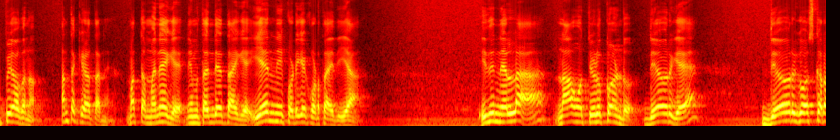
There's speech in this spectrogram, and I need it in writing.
ಉಪಯೋಗನ. ಅಂತ ಕೇಳ್ತಾನೆ. ಮತ್ತು ಮನೆಗೆ, ನಿಮ್ಮ ತಂದೆ ತಾಯಿಗೆ, ಏನು ನೀ ಕೊಡುಗೆ ಕೊಡ್ತಾ ಇದೀಯಾ? ಇದನ್ನೆಲ್ಲ ನಾವು ತಿಳ್ಕೊಂಡು ದೇವ್ರಿಗೆ, ದೇವರಿಗೋಸ್ಕರ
